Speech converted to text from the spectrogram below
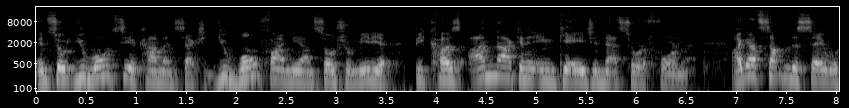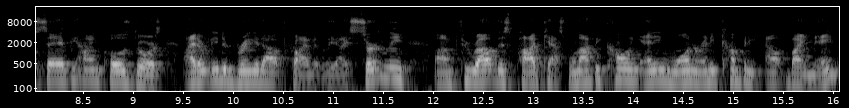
and so you won't see a comment section. You won't find me on social media because I'm not going to engage in that sort of format. I got something to say. We'll say it behind closed doors. I don't need to bring it out privately. I certainly, um, throughout this podcast, will not be calling anyone or any company out by name.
